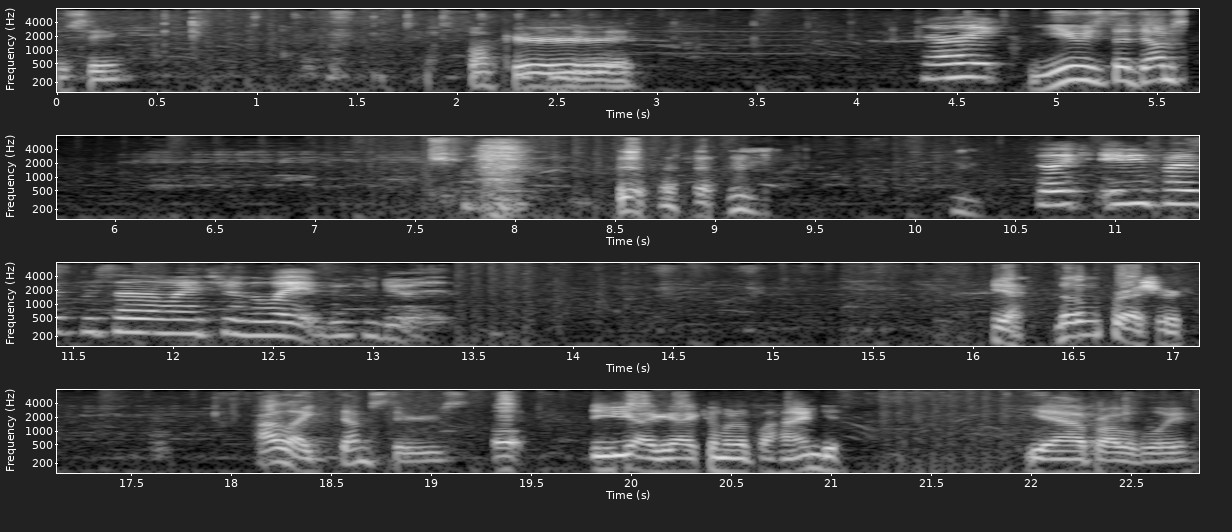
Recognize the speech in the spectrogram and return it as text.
we'll see. You can do Fucker. it. Like, Use the dumpster. they're like 85% of the way through the wave. You can do it. yeah, no pressure. I like dumpsters. Oh, you got a guy coming up behind you. Yeah, probably.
